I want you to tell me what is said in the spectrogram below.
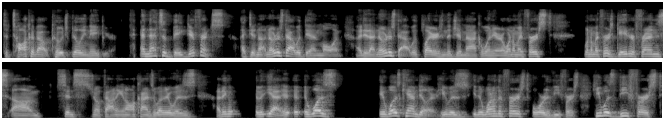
to talk about Coach Billy Napier. And that's a big difference. I did not notice that with Dan Mullen. I did not notice that with players in the Jim McElwain era. One of my first, one of my first Gator friends, um, since you know founding in all kinds of weather was, I think, it yeah, it, it was it was Cam Dillard. He was either one of the first or the first. He was the first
